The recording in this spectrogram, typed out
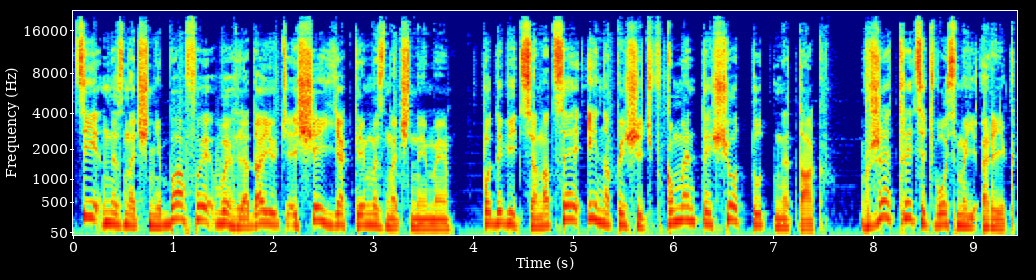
ці незначні бафи виглядають ще якими значними. Подивіться на це і напишіть в коменти, що тут не так. Вже 38-й рік.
